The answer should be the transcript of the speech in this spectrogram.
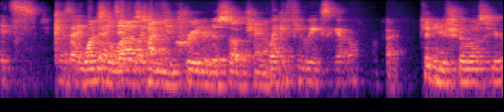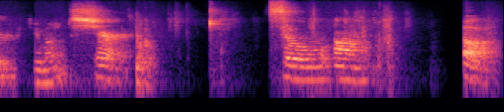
It's because I, when's I the did it last like, time you created a sub channel? like a few weeks ago. Okay. Can you show us here? Do you mind? Sure. So, um, oh,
